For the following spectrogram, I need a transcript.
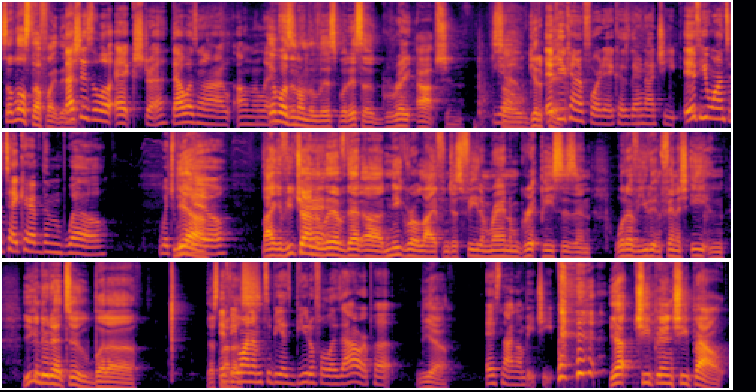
So little stuff like that. that's just a little extra. That wasn't on our on the list. it wasn't on the list, but it's a great option. Yeah. So get a pet. If you can afford it, because they're not cheap. If you want to take care of them well, which we Yeah. do. Like if you're trying to live that uh, Negro life and just feed them random grit pieces and whatever you didn't finish eating, you can do that too. But uh, that's If you us. want them to be as beautiful as our pup, yeah, it's not gonna be cheap. yep. Cheap in, cheap out.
